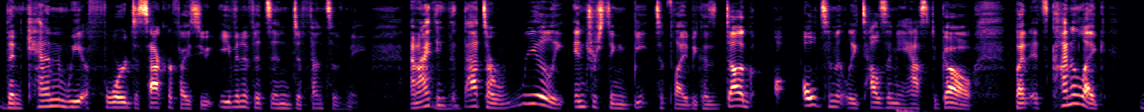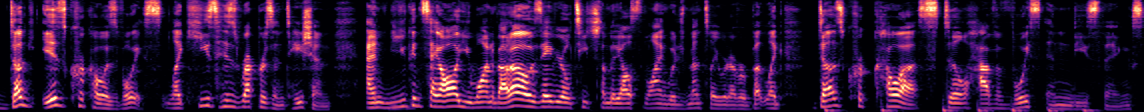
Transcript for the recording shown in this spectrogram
then can we afford to sacrifice you, even if it's in defense of me?" And I think that mm-hmm. that's a really interesting beat to play because Doug ultimately tells him he has to go, but it's kind of like Doug is Krakoa's voice. Like he's his representation. And you can say all you want about, oh, Xavier will teach somebody else the language mentally or whatever, but like, does Krakoa still have a voice in these things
